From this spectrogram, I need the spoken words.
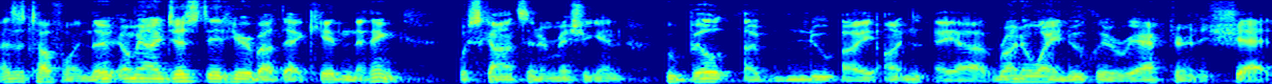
That's a tough one. There, I mean, I just did hear about that kid and I think Wisconsin or Michigan who built a new a un, a uh, runaway nuclear reactor in a shed.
